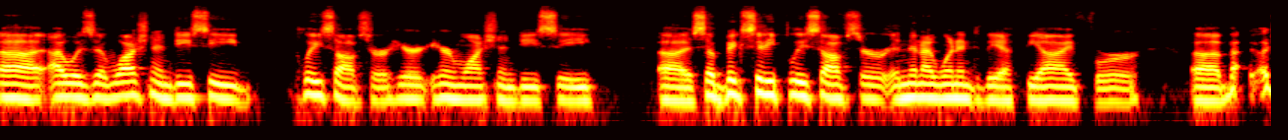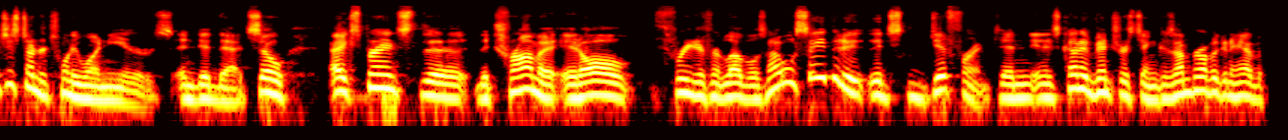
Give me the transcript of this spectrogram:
uh, I was a Washington D.C. police officer here here in Washington D.C. Uh, so big city police officer, and then I went into the FBI for uh, just under 21 years and did that. So I experienced the the trauma at all three different levels. And I will say that it, it's different and, and, it's kind of interesting because I'm probably going to have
